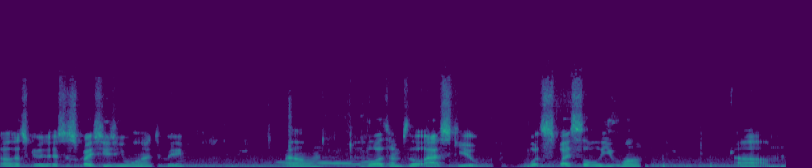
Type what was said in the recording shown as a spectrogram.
Oh, that's good. It's as spicy as you want it to be. Um, a lot of times they'll ask you what spice level you want. Um,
